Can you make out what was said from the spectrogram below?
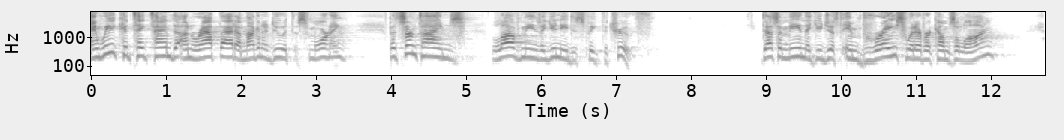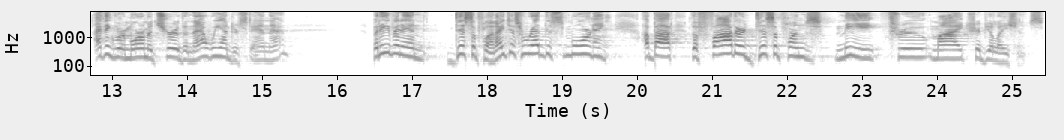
And we could take time to unwrap that. I'm not going to do it this morning. But sometimes Love means that you need to speak the truth. Doesn't mean that you just embrace whatever comes along. I think we're more mature than that. We understand that. But even in discipline, I just read this morning about the Father disciplines me through my tribulations.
